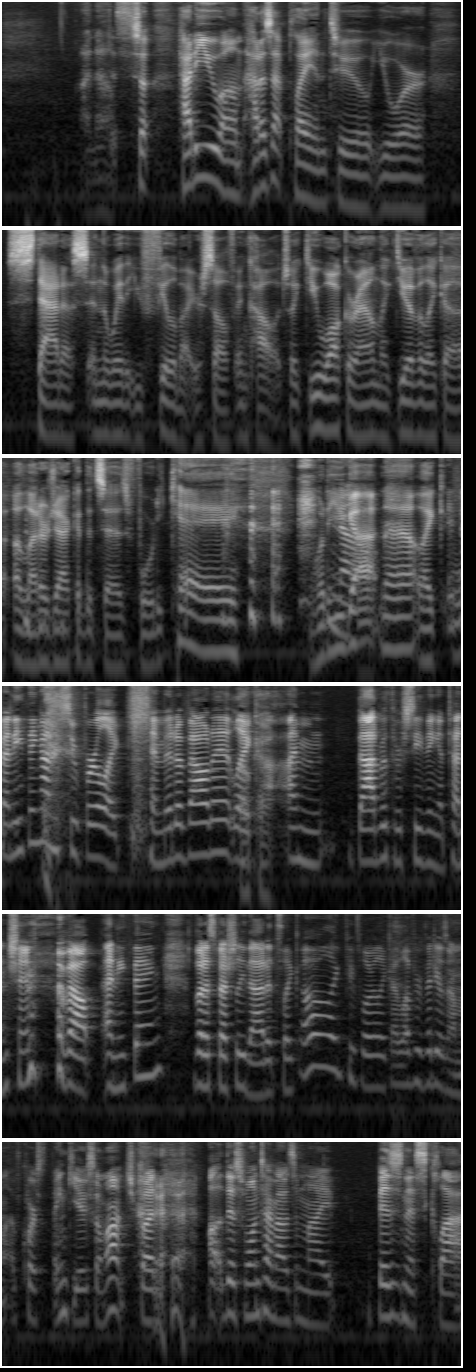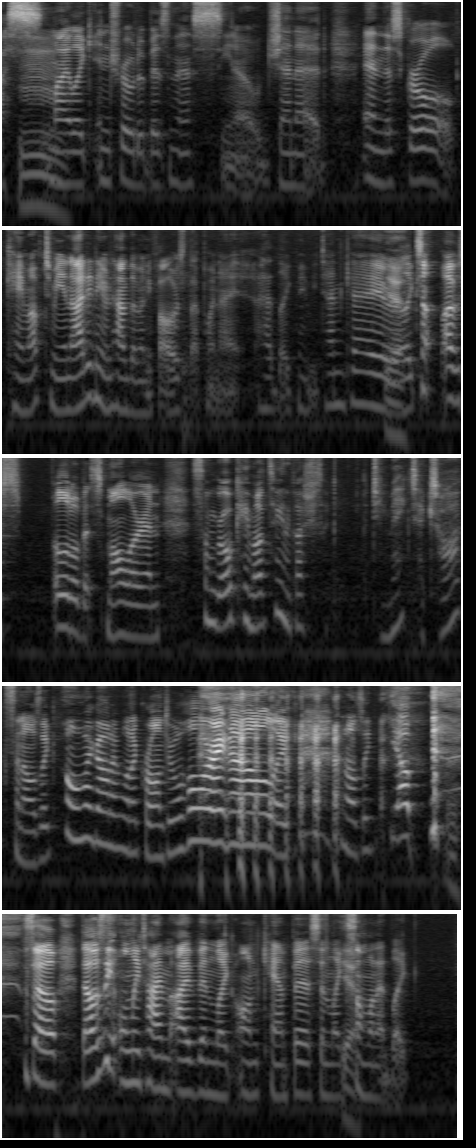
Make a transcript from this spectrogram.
I know. This- So how do you um how does that play into your status and the way that you feel about yourself in college? Like, do you walk around like do you have a, like a, a letter jacket that says 40k? What do you No. got now? Like, If anything, I'm super like timid about it. Like Okay. I'm bad with receiving attention about anything, but especially that it's like, oh, like people are like, I love your videos. And I'm like, of course, thank you so much. But uh, this one time I was in my business class, Mm. my like intro to business, you know, gen ed, and this girl came up to me, and I didn't even have that many followers at that point. I had like maybe 10k or Yeah. like some. I was a little bit smaller, and some girl came up to me in the class. She's like, "Do you make TikToks?" And I was like, "Oh my god, I want to crawl into a hole right now!" like, and I was like, "Yep." so that was the only time I've been like on campus and like Yeah. someone had like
